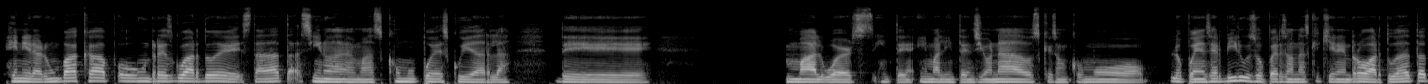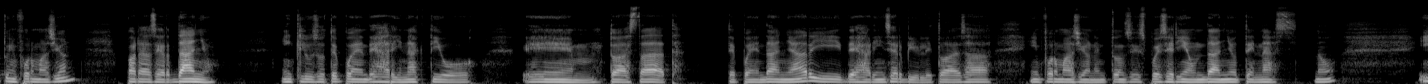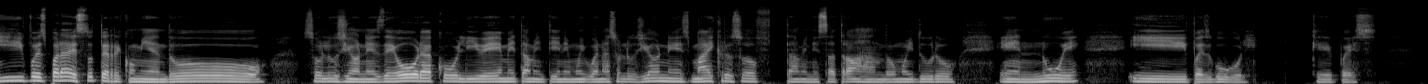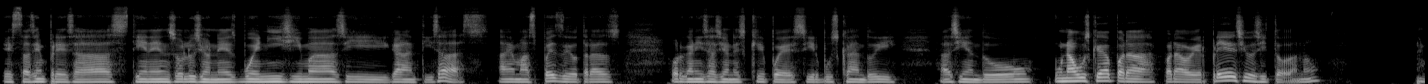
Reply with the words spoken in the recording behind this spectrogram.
generar un backup o un resguardo de esta data, sino además cómo puedes cuidarla de malwares y malintencionados que son como lo pueden ser virus o personas que quieren robar tu data, tu información para hacer daño. Incluso te pueden dejar inactivo em, toda esta data. Te pueden dañar y dejar inservible toda esa información. Entonces, pues sería un daño tenaz, ¿no? Y pues para esto te recomiendo soluciones de Oracle, IBM también tiene muy buenas soluciones, Microsoft también está trabajando muy duro en nube y pues Google, que pues estas empresas tienen soluciones buenísimas y garantizadas, además pues de otras organizaciones que puedes ir buscando y haciendo una búsqueda para, para ver precios y todo, ¿no?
